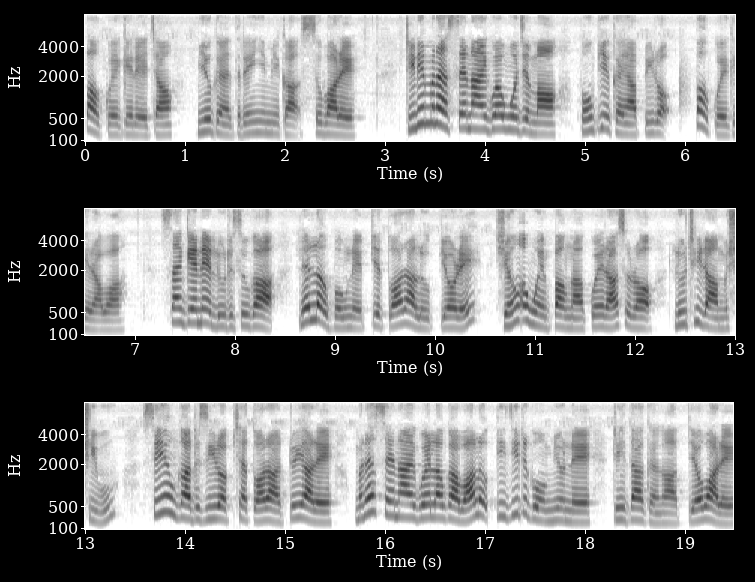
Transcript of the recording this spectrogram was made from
ပေါက်ကွဲခဲ့တဲ့အကြောင်းမြို့ကန်သတင်းရင်းမြစ်ကဆိုပါတယ်။ ဒီနေ့မနက်10နာရီခွဲဝန်းကျင်မှာဘုံပစ်ခံရပြီးတော့ပောက်ကွဲခဲ့တာပါဆိုင်ကယ်နဲ့လူတစုကလက်လုံဘုံနဲ့ပြစ်သွားတာလို့ပြောတယ်ရုံးအဝင်ပေါက်နာကွဲတာဆိုတော့လူထိတာမရှိဘူးစေယုံကတစည်းတော့ဖြတ်သွားတာတွေ့ရတယ်မနက်10နာရီခွဲလောက်ကပါလို့ပြည်ကြီးတကုံမြို့နယ်ဒေသခံကပြောပါတယ်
